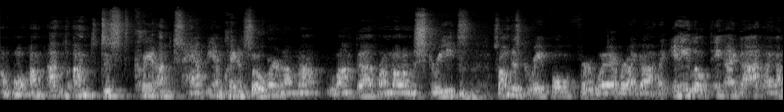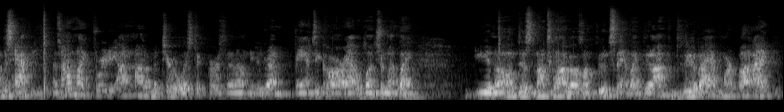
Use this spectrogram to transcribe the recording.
I'm, I'm, I'm, just clean, I'm just happy, I'm clean and sober, and I'm not locked up, or I'm not on the streets. Mm-hmm. So I'm just grateful for whatever I got. Like, any little thing I got, like, I'm just happy. And I'm like pretty, I'm not a materialistic person. I don't need to drive a fancy car, I have a bunch of money, like, you know, just not too long ago, I was on food stamp. Like, dude, I'm, dude, I have more fun. I had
